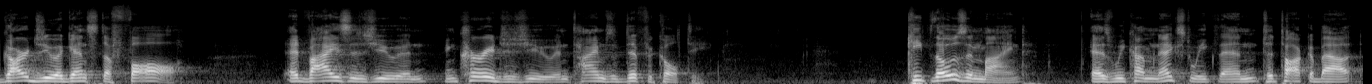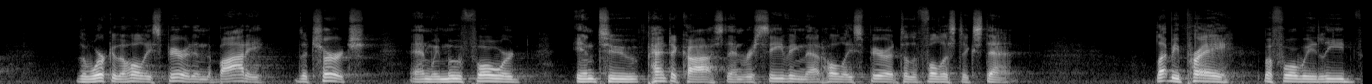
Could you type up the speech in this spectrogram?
guards you against a fall, advises you and encourages you in times of difficulty. Keep those in mind as we come next week then to talk about the work of the Holy Spirit in the body, the church, and we move forward into Pentecost and receiving that Holy Spirit to the fullest extent. Let me pray before we leave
